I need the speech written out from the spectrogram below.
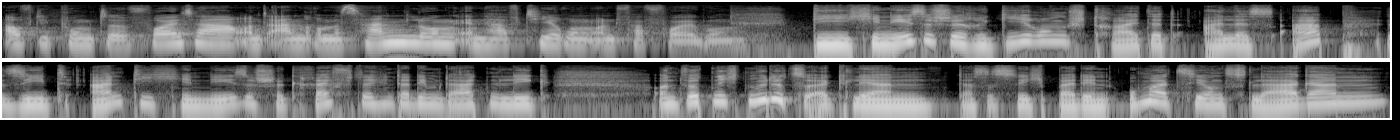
auf die Punkte Folter und andere Misshandlungen, Inhaftierung und Verfolgung. Die chinesische Regierung streitet alles ab, sieht antichinesische Kräfte hinter dem Datenleak und wird nicht müde zu erklären, dass es sich bei den Umerziehungslagern,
